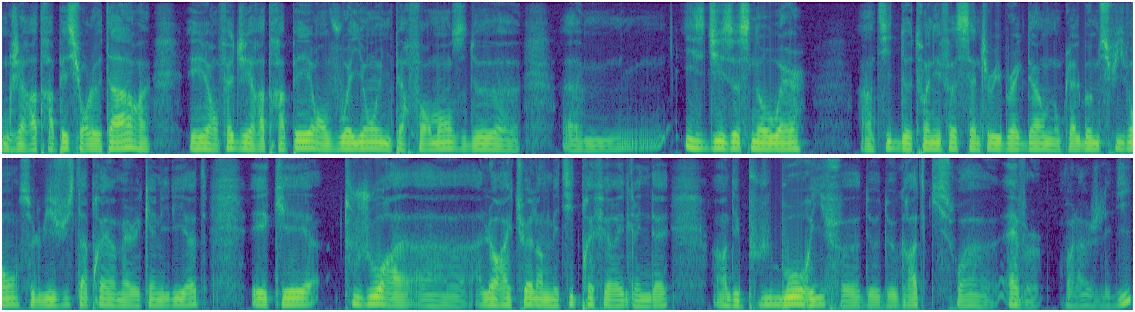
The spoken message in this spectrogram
donc j'ai rattrapé sur le tard. Et en fait, j'ai rattrapé en voyant une performance de Is Jesus Nowhere un titre de 21st Century Breakdown, donc l'album suivant, celui juste après American Idiot, et qui est toujours à, l'heure actuelle un de mes titres préférés de Green Day, un des plus beaux riffs de, de gratte qui soit ever. Voilà, je l'ai dit.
